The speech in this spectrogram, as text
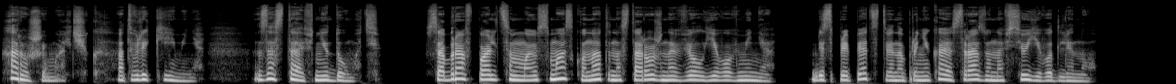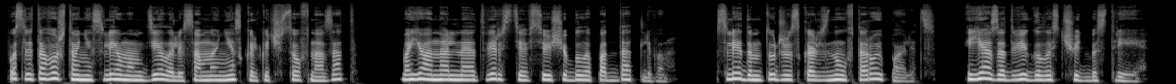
Хороший мальчик. Отвлеки меня. Заставь не думать». Собрав пальцем мою смазку, Натан осторожно ввел его в меня, беспрепятственно проникая сразу на всю его длину. После того, что они с Лемом делали со мной несколько часов назад, мое анальное отверстие все еще было податливым, Следом тут же скользнул второй палец, и я задвигалась чуть быстрее.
